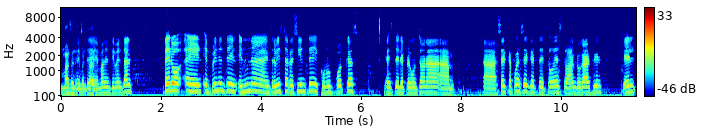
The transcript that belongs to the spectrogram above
más sentimental. Este, más sentimental. Pero en, en, en, una entrevista reciente con un podcast, este, le preguntaron a, acerca, puede ser que de todo esto a Andrew Garfield, él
